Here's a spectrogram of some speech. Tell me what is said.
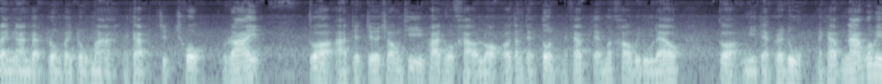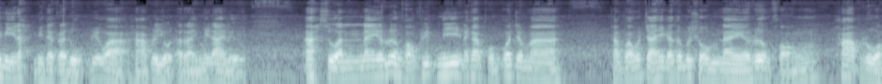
รายงานแบบตรงไปตรงมานะครับจะโชคร้าย ก็อาจจะเจอช่องที่พาดหัวข่าวหลอกเอาตั้งแต่ต้นนะครับ แต่เมื่อเข้าไปดูแล้วก็มีแต่กระดูกนะครับ น้ำก็ไม่มีนะ มีแต่กระดูกเรียกว่าหาประโยชน์อะไรไม่ได้เลย อะส่วนในเรื่องของคลิปนี้นะครับ ผมก็จะมาทำความเข้าใจให้กับท่านผู้ชมในเรื่องของภาพรวม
